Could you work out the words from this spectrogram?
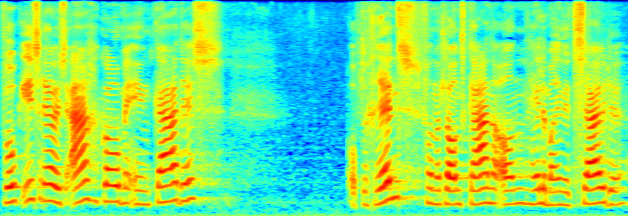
Volk Israël is aangekomen in Kades, op de grens van het land Canaan, helemaal in het zuiden.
